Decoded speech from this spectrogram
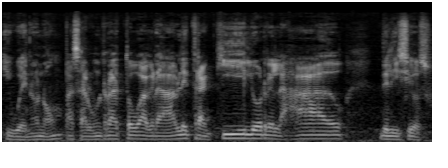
y, bueno, no, pasar un rato agradable, tranquilo, relajado, delicioso.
